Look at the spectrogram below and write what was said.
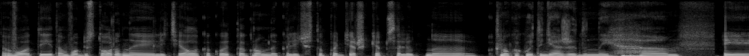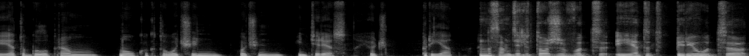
Вот, и там в обе стороны летело какое-то огромное количество поддержки абсолютно, ну, какой-то неожиданный. Эм, и это было прям, ну, как-то очень, очень интересно и очень приятно. На самом деле тоже вот и этот период, э,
